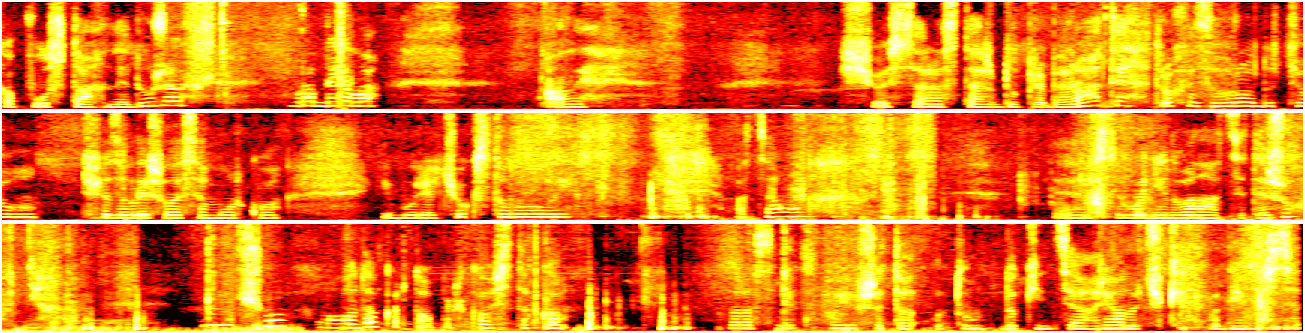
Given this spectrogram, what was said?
Капуста не дуже вродила, але щось зараз теж буду прибирати трохи з городу цього. Ще залишилася морква і бурячок столовий. А це вон е, сьогодні 12 жовтня. Нічого, молода картопелька ось така. Зараз викупаю ще та, оту до кінця грядочки, подивимося.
